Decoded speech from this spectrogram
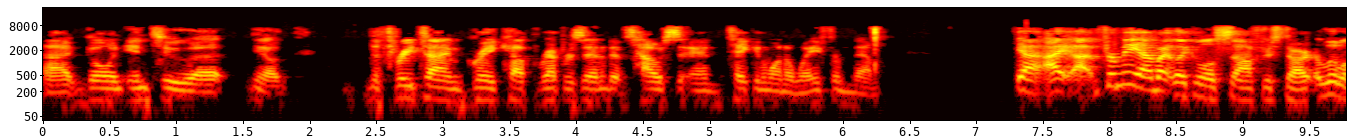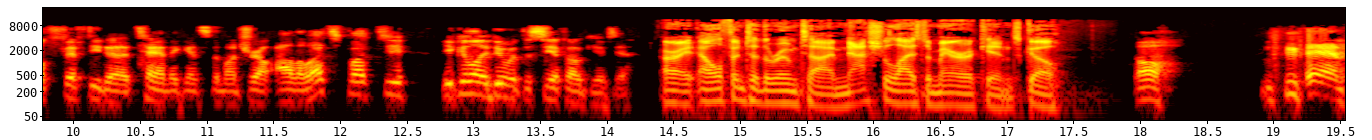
uh, going into uh, you know the three-time Grey Cup representatives' house and taking one away from them. Yeah, I, I, for me, I might like a little softer start, a little fifty to ten against the Montreal Alouettes, but you, you can only do what the CFL gives you. All right, elephant in the room time. Nationalized Americans, go. Oh man,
